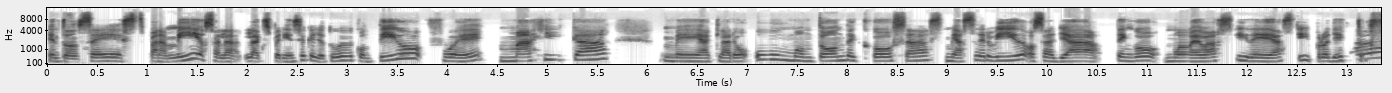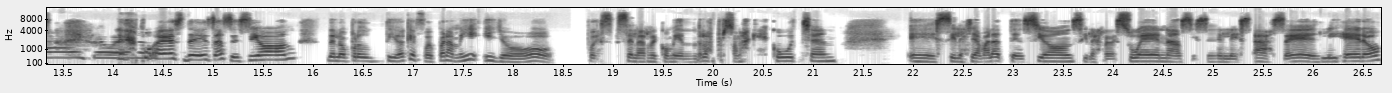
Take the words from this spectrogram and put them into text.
Entonces, para mí, o sea, la, la, experiencia que yo tuve contigo fue mágica, me aclaró un montón de cosas, me ha servido, o sea, ya tengo nuevas ideas y proyectos Ay, qué bueno. después de esa sesión, de lo productiva que fue para mí y yo pues se la recomiendo a las personas que escuchen eh, si les llama la atención, si les resuena, si se les hace ligero,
